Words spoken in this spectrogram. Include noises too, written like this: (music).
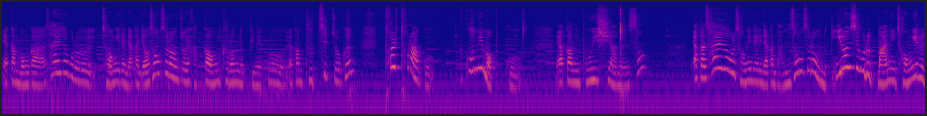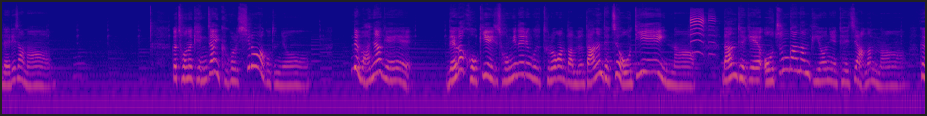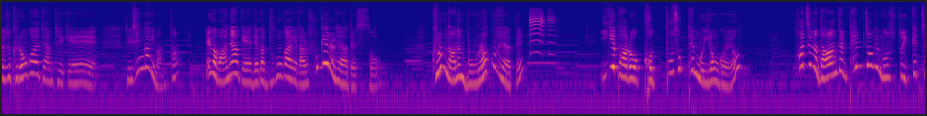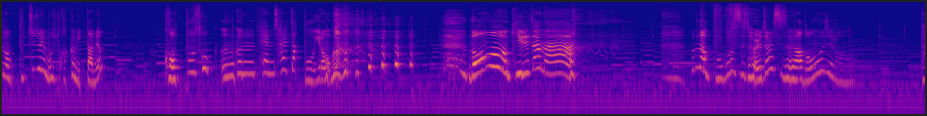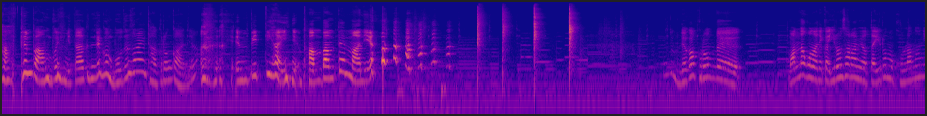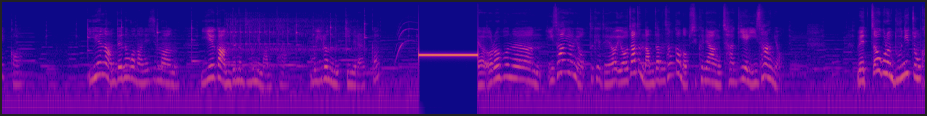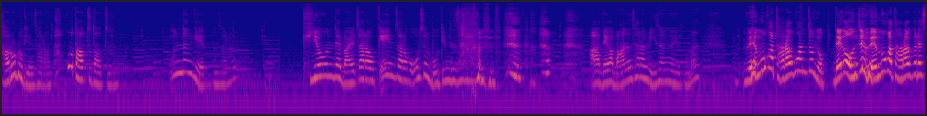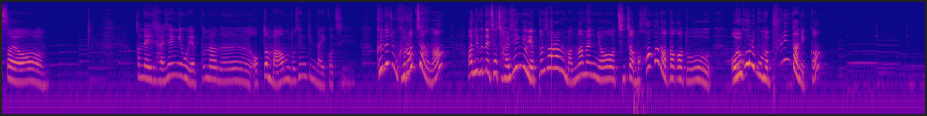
약간 뭔가 사회적으로 정의된 약간 여성스러운 쪽에 가까운 그런 느낌이고 약간 부치 쪽은 털털하고 꾸밈 없고 약간 보이쉬하면서 약간 사회적으로 정의 내린 약간 남성스러운 느낌 이런 식으로 많이 정의를 내리잖아. 그러니까 저는 굉장히 그걸 싫어하거든요. 근데 만약에 내가 거기에 이제 정의 내린 곳에 들어간다면 나는 대체 어디에 있나? 나는 되게 어중간한 비연이 되지 않았나? 근데 요즘 그런 거에 대한 되게 되게 생각이 많다. 그러니까 만약에 내가 누군가에게 나를 소개를 해야 됐어. 그럼 나는 뭐라고 해야 돼? 이게 바로 겉부 속팸 뭐 이런 거예요? 하지만 나한테는 팸적인 모습도 있겠지만 부치적인 모습도 가끔 있다면? 겉부 속 은근 팸 살짝 부 이런 거 (laughs) 너무 길잖아. (laughs) 혼나 구구스 절절스 아 너무 싫어. 반팸 반부입니다. 근데 그건 모든 사람이 다 그런 거 아니야? (laughs) MBTI냐 반반팸만이야? (laughs) 근데 내가 그런데 만나고 나니까 이런 사람이었다 이러면 곤란하니까 이해는 안 되는 건 아니지만 이해가 안 되는 부분이 많다. 뭐 이런 느낌이랄까? (laughs) 여러분은 이상형이 어떻게 돼요? 여자든 남자든 상관없이 그냥 자기의 이상형. 외적으로 눈이 좀 가로로 긴 사람. 어 나도 나도. 웃는 게 예쁜 사람. 귀여운데 말 잘하고 게임 잘하고 옷을 못 입는 사람. (laughs) 아 내가 많은 사람의 이상형이구만. 외모가 다라고 한 적이 없. 내가 언제 외모가 다라 그랬어요. 근데 잘생기고 예쁘면은 없던 마음도 생긴다 이거지. 근데 좀 그렇지 않아? 아니 근데 진짜 잘생기고 예쁜 사람을 만나면요 진짜 막 화가 나다가도 얼굴을 보면 풀린다니까?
